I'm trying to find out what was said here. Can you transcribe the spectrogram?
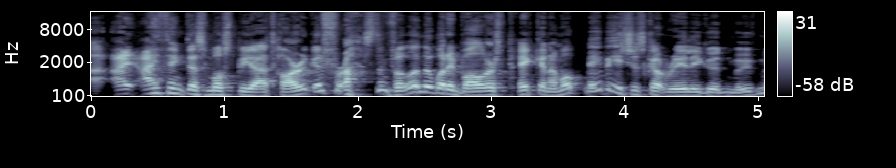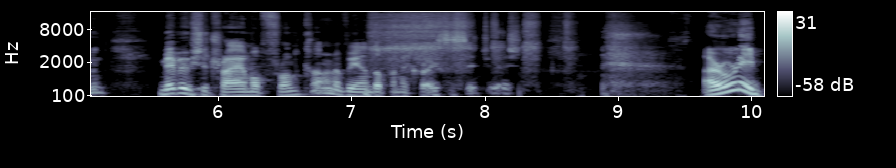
I, I think this must be a target for Aston Villa. Nobody bothers picking him up. Maybe he's just got really good movement. Maybe we should try him up front, Conan, if we end up in a crisis situation. Our only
